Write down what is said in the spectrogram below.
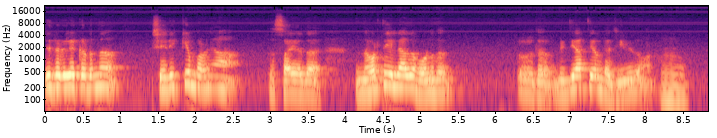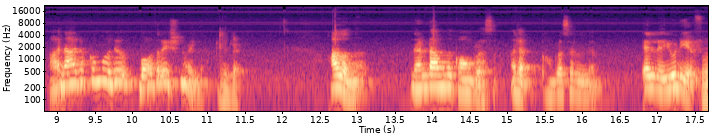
ഇതിന്റെ ഇടയിൽ കിടന്ന് ശരിക്കും പറഞ്ഞ ഇത് നിവൃത്തിയില്ലാതെ പോണത് ഇത് വിദ്യാർത്ഥികളുടെ ജീവിതമാണ്. അതിനാർക്കും ഒരു ബോധറേഷനും ഇല്ല. ഇല്ല. അതൊന്ന്. രണ്ടാമത് കോൺഗ്രസ്. അല്ല കോൺഗ്രസ് അല്ല. L U D F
